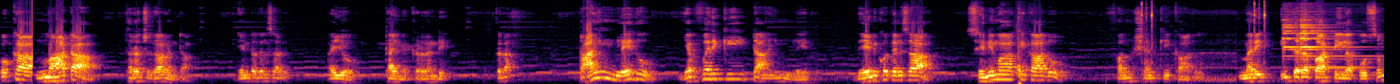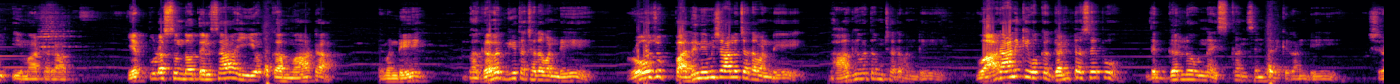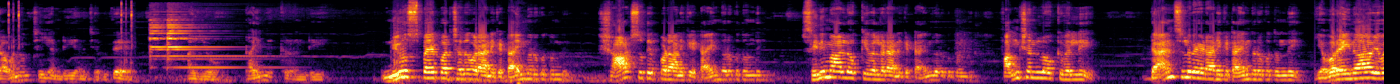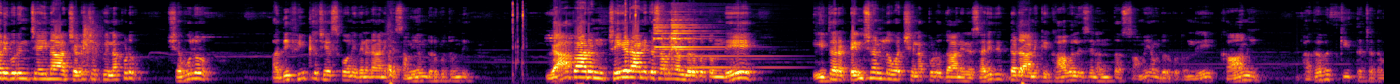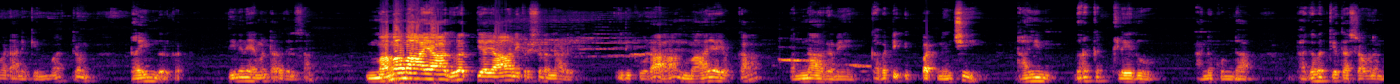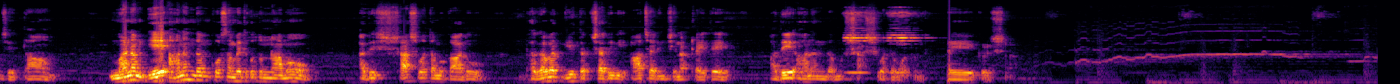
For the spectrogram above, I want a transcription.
ఒక మాట తరచుగా వింటాం. ఏంటో తెలుసా అయ్యో టైం ఎక్కడదండి? కదా? టైం లేదు. ఎవ్వరికీ టైం లేదు. దేనికో తెలుసా? సినిమాకి కాదు ఫంక్షన్కి కాదు. మరి ఇతర పార్టీల కోసం ఈ మాట రాదు. ఎప్పుడు వస్తుందో తెలుసా? ఈ యొక్క మాట? ఏమండి? భగవద్గీత చదవండి. రోజు పది నిమిషాలు చదవండి. భాగవతం చదవండి. వారానికి ఒక గంట సేపు దగ్గరలో ఉన్న ఇస్కాన్ సెంటర్కి రండి. శ్రవణం చేయండి అని చెబితే అయ్యో టైం ఎక్కడండి? న్యూస్ పేపర్ చదవడానికి టైం దొరుకుతుంది. షార్ట్స్ తిప్పడానికి టైం దొరుకుతుంది. సినిమాల్లోకి వెళ్ళడానికి టైం దొరుకుతుంది. ఫంక్షన్లోకి వెళ్ళి డాన్సులు వేయడానికి టైం దొరుకుతుంది. ఎవరైనా ఎవరి గురించి అయినా చెడు చెప్పినప్పుడు చెవులు పది ఫీట్లు చేసుకొని వినడానికి సమయం దొరుకుతుంది. వ్యాపారం చేయడానికి సమయం దొరుకుతుంది. ఇతర టెన్షన్లు వచ్చినప్పుడు దానిని సరిదిద్దడానికి కావలసినంత సమయం దొరుకుతుంది. కానీ భగవద్గీత చదవడానికి మాత్రం టైం దొరకదు. దీనిని ఏమంటారో తెలుసా? మమ మాయా దురత్యయా అని కృష్ణుడు అన్నాడు. ఇది కూడా మాయ యొక్క పన్నాగమే కాబట్టి ఇప్పటి నుంచి టైం దొరకట్లేదు అనకుండా భగవద్గీత శ్రవణం చేద్దాం. మనం ఏ ఆనందం కోసం వెతుకుతున్నామో అది శాశ్వతము కాదు. భగవద్గీత చదివి ఆచరించినట్లయితే అదే ఆనందం శాశ్వతమవుతుంది. హరే కృష్ణ.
